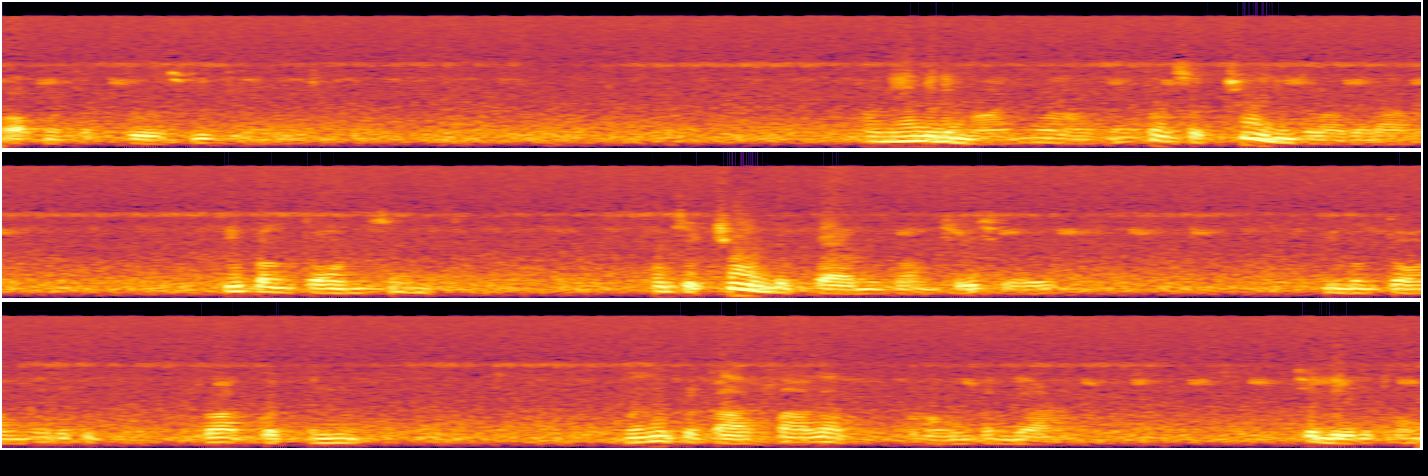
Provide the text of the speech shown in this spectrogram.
ออกมาจากตัวชีวิตเองอันนี้ไม่ได้หมายว่าต้องสดชื่น ตลอดเวลามีบางตอนซึ่งความสดชื่นกับแปลมีความเฉยๆมีบางตอนก็จะปรากฏเป็นเหมือนประกาศฟ้าแลบของปัญญาเฉลี่ยท้อง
